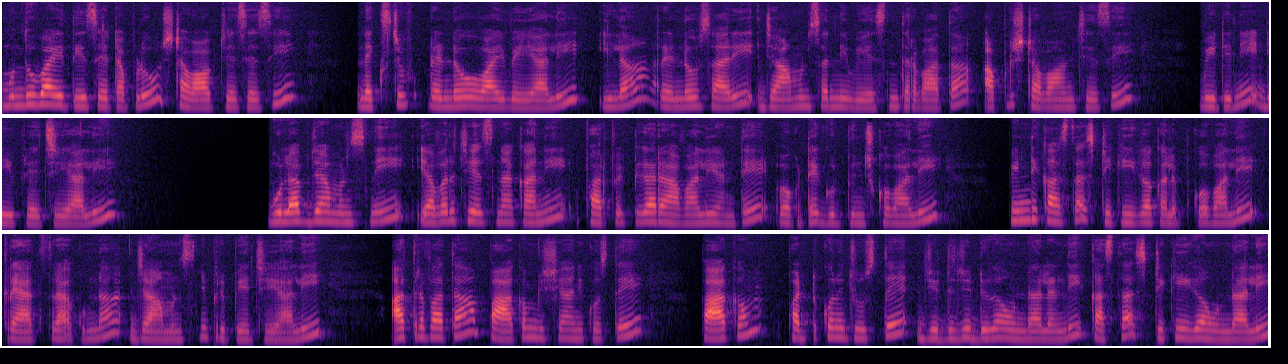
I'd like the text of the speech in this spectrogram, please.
ముందు వాయి తీసేటప్పుడు స్టవ్ ఆఫ్ చేసేసి నెక్స్ట్ రెండవ వాయి వేయాలి. ఇలా రెండవసారి జామున్స్ అన్ని వేసిన తర్వాత అప్పుడు స్టవ్ ఆన్ చేసి వీటిని డీప్ ఫ్రై చేయాలి. గులాబ్ జామున్స్ని ఎవరు చేసినా కానీ పర్ఫెక్ట్గా రావాలి అంటే ఒకటే గుర్తుంచుకోవాలి. పిండి కాస్త స్టిక్కీగా కలుపుకోవాలి. క్రాక్స్ రాకుండా జామున్స్ని ప్రిపేర్ చేయాలి. ఆ తర్వాత పాకం విషయానికి వస్తే పాకం పట్టుకొని చూస్తే జిడ్డు జిడ్డుగా ఉండాలండి కాస్త స్టికీగా ఉండాలి.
